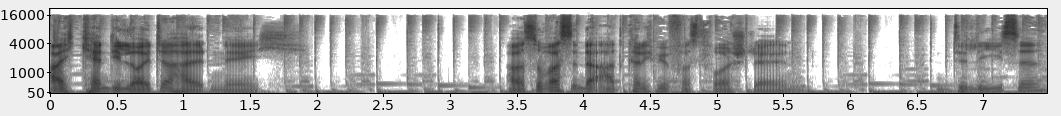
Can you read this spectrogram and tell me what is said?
Aber ich kenne die Leute halt nicht. Aber sowas in der Art könnte ich mir fast vorstellen. Delise?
